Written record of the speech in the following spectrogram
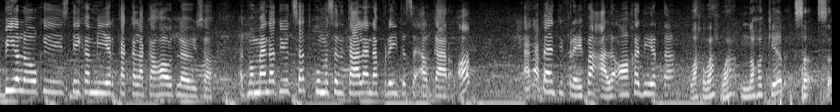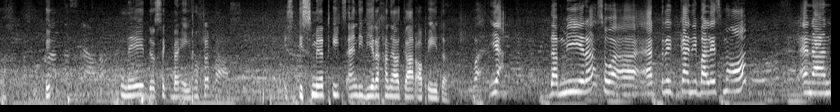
100% biologisch tegen meer kakkelaka houtluizen. Het moment dat u het zet, komen ze het halen en dan vreten ze elkaar op. En dan bent u vrij van alle ongedierte. Wacht, wacht, wacht. Nog een keer. Nee, dus ik ben even verbaasd. Is, is smeert iets en die dieren gaan elkaar opeten. Ja, de mieren, zo, uh, er treedt cannibalisme op. En dan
